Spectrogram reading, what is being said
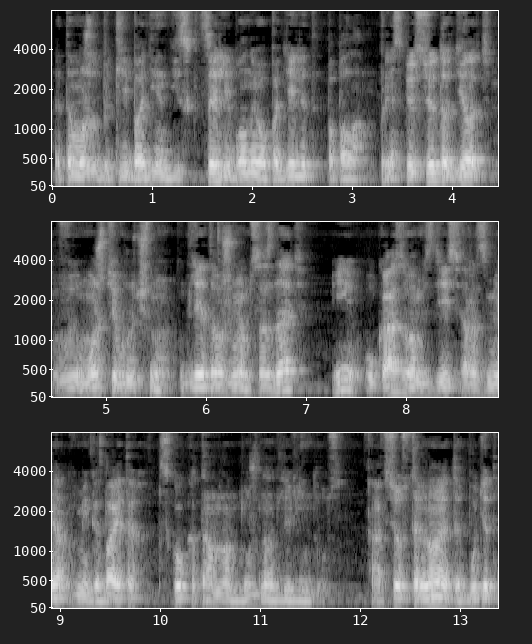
Это может быть либо один диск C, либо он его поделит пополам. В принципе, все это делать вы можете вручную. Для этого жмем «Создать» и указываем здесь размер в мегабайтах, сколько там нам нужно для Windows. А все остальное это будет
